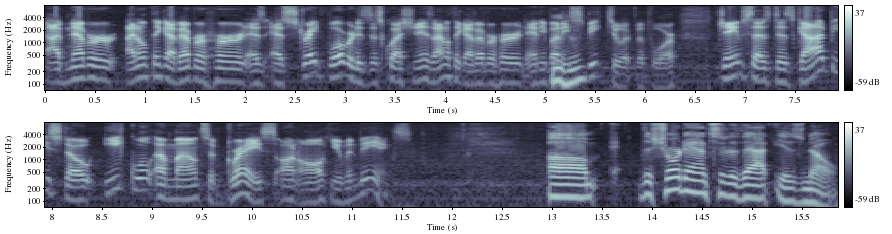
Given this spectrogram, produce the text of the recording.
I've never, I don't think I've ever heard, as, as straightforward as this question is, I don't think I've ever heard anybody Mhm. speak to it before. James says, Does God bestow equal amounts of grace on all human beings? Um, the short answer to that is no.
